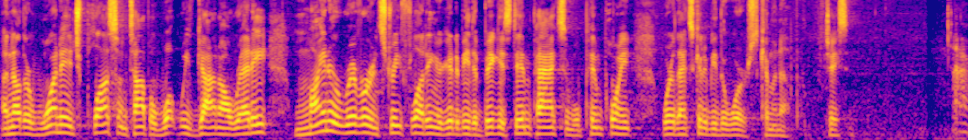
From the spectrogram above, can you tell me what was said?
Another one inch plus on top of what we've got already. Minor river and street flooding are going to be the biggest impacts, and we'll pinpoint where that's going to be the worst coming up. Jason. All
